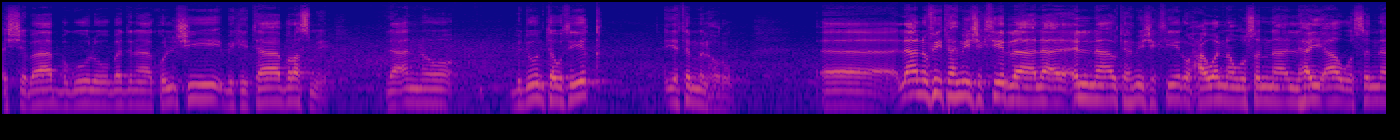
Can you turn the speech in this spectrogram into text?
الشباب بيقولوا بدنا كل شيء بكتاب رسمي لأنه بدون توثيق يتم الهروب. لأنه في تهميش كثير لنا وتهميش كثير وحاولنا وصلنا الهيئه ووصلنا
